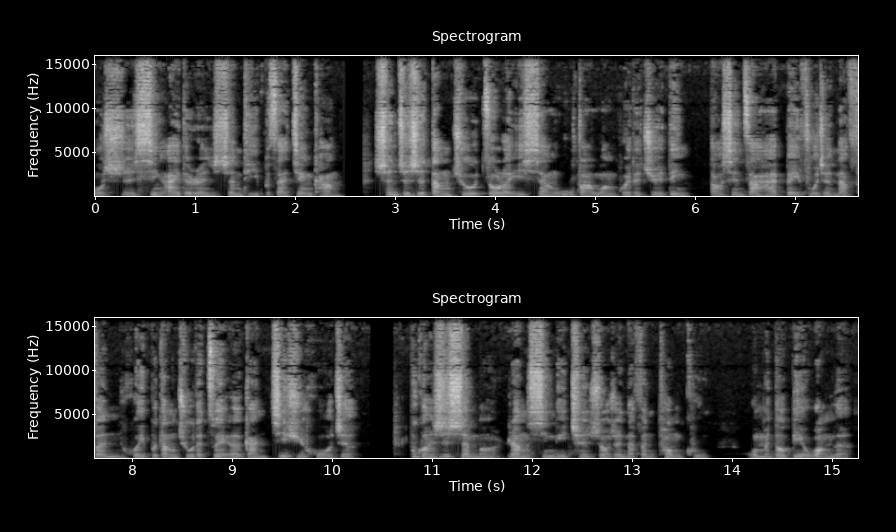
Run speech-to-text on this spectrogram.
或是心爱的人身体不再健康。甚至是当初做了一项无法挽回的决定，到现在还背负着那份悔不当初的罪恶感继续活着。不管是什么让心里承受着那份痛苦，我们都别忘了，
